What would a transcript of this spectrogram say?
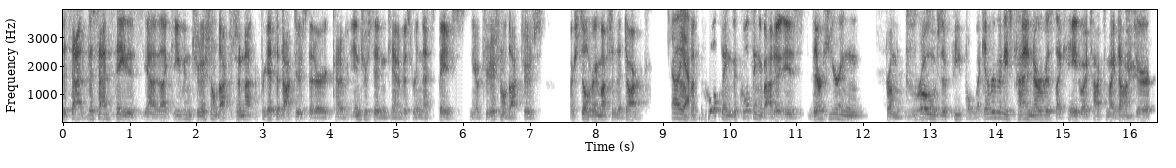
the sad the sad state is yeah like even traditional doctors so not forget the doctors that are kind of interested in cannabis or in that space. You know traditional doctors are still very much in the dark. Oh yeah. Uh, but the cool thing the cool thing about it is they're hearing from droves of people. Like everybody's kind of nervous like hey do i talk to my doctor?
